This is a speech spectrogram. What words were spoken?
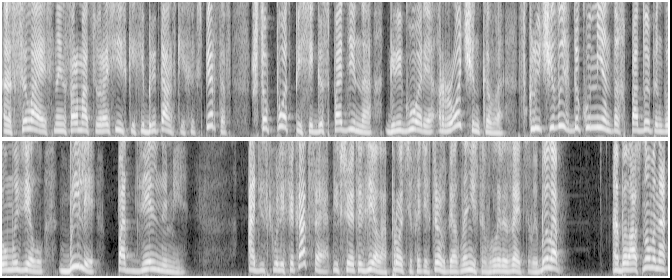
э, ссылаясь на информацию российских и британских экспертов, что подписи господина Григория Родченкова в ключевых документах по допинговому делу были поддельными. А дисквалификация и все это дело против этих трех биатлонистов в главе Зайцевой было была основана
